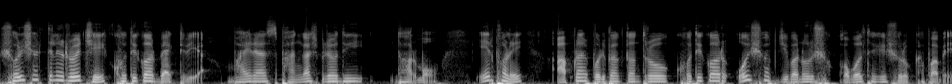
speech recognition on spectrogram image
সরিষার তেলে রয়েছে ক্ষতিকর ব্যাকটেরিয়া, ভাইরাস, ফাঙ্গাস বিরোধী ধর্ম। এর ফলে আপনার পরিপাকতন্ত্র ক্ষতিকর ওই সব জীবাণুর কবল থেকে সুরক্ষা পাবে।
